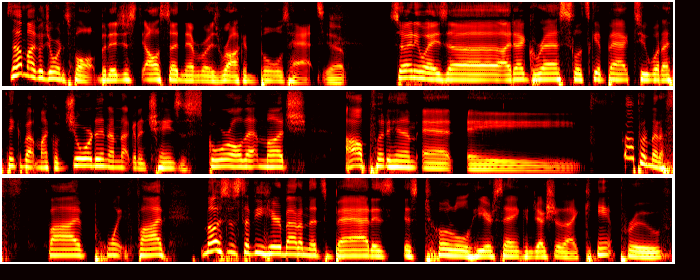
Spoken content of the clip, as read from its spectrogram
It's not Michael Jordan's fault, but it just all of a sudden everybody's rocking Bulls hats. Yep. So, anyways, uh, I digress. Let's get back to what I think about Michael Jordan. I'm not going to change the score all that much. I'll put him at a. I'll put him at a five point five. Most of the stuff you hear about him that's bad is is total hearsay and conjecture that I can't prove.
